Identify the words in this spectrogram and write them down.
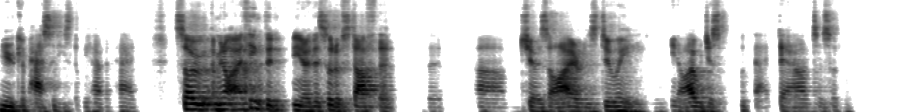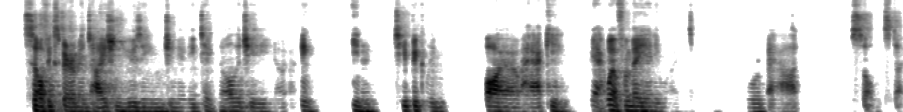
new, capacities that we haven't had. So, I mean, I think that you know the sort of stuff that um, Josiah is doing, you know, I would just put that down to sort of self experimentation using genetic technology. I think, you know, typically biohacking, yeah, well, for me anyway, it's more about solid state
